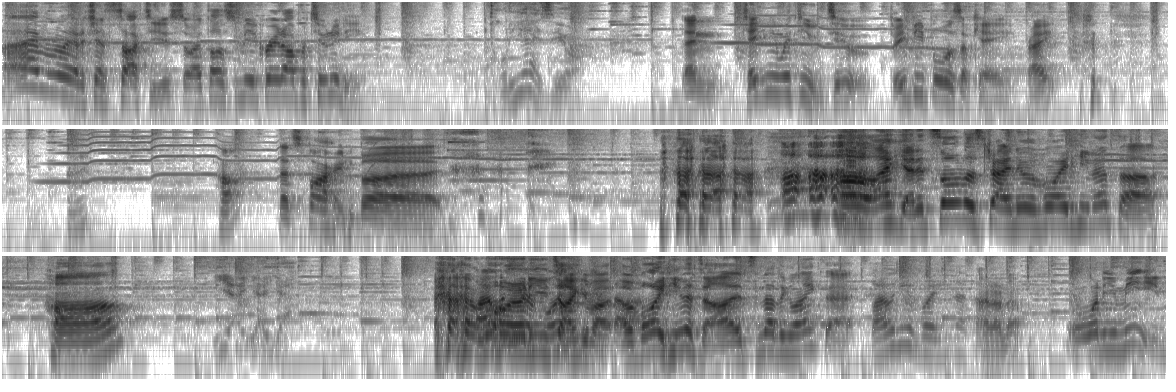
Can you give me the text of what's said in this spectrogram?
I haven't really had a chance to talk to you, so I thought this would be a great opportunity. Then take me with you, too. Three people is okay, right? huh? That's fine, but... uh, uh, uh. Oh, I get it. Soda's trying to avoid Hinata. Huh? Yeah, yeah, yeah. what are you talking Hinata? about? Avoid Hinata? It's nothing like that. Why would you avoid Hinata? I don't know. Well, what do you mean?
